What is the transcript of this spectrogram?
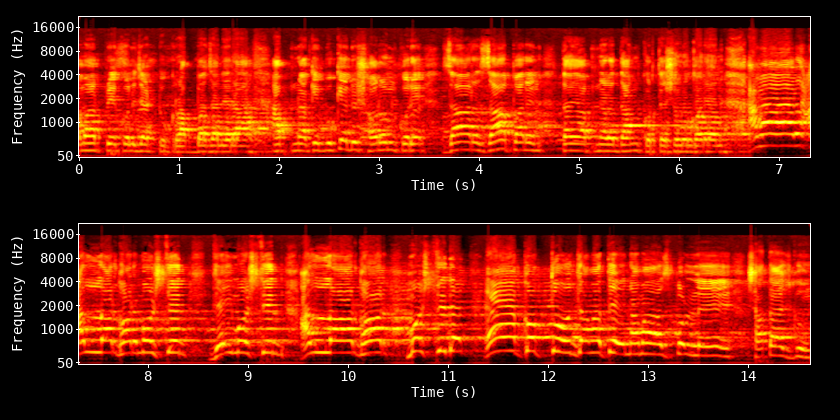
আমার প্রিয় কলেজার টুকরাব্বা জানেরা, আপনাকে বুকের স্মরণ করে যার যা পারেন তাই আপনারা দান করতে শুরু করেন। আমার আল্লাহর ঘর মসজিদ, যেই মসজিদ, আল্লাহর ঘর মসজিদে এক জামাতে নামাজ পড়লে সাতাশ গুণ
